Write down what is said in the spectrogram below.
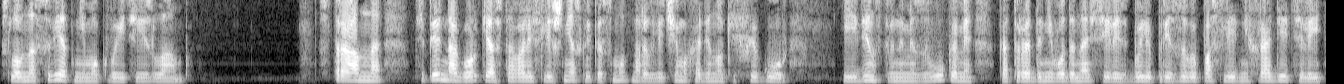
словно свет не мог выйти из ламп. Странно, теперь на горке оставались лишь несколько смутно различимых одиноких фигур, и единственными звуками, которые до него доносились, были призывы последних родителей,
